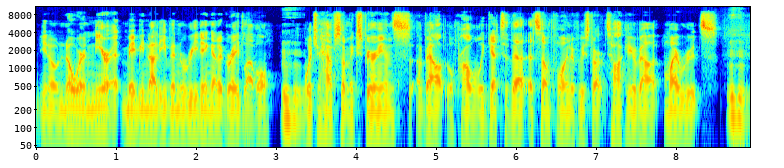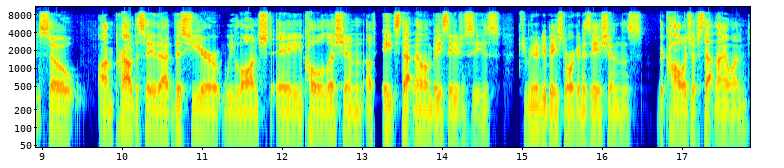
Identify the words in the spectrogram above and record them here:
you know, nowhere near it, maybe not even reading at a grade level, mm-hmm. which I have some experience about. We'll probably get to that at some point if we start talking about my roots. Mm-hmm. So I'm proud to say that this year we launched a coalition of eight Staten Island based agencies, community based organizations, the College of Staten Island,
